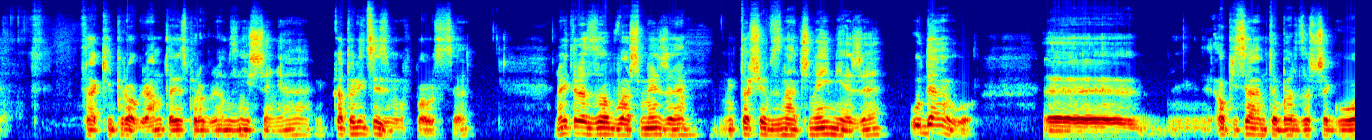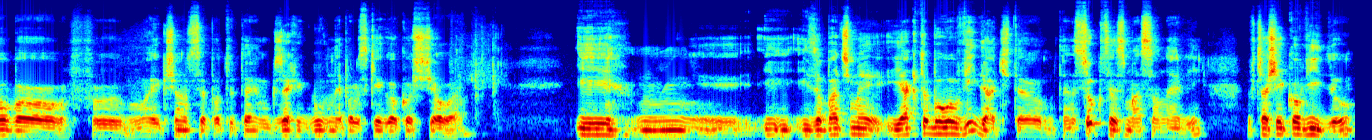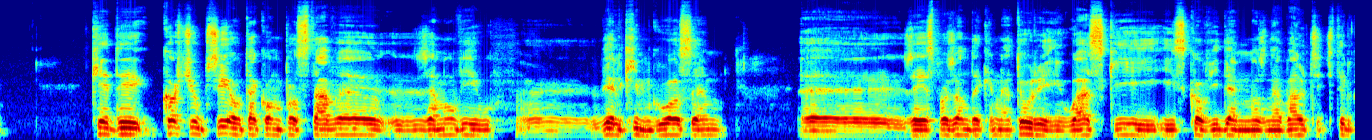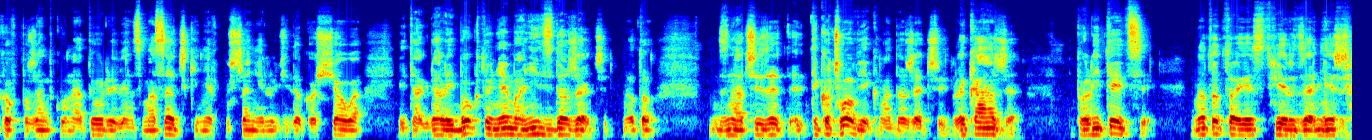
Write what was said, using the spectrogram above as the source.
taki program to jest program zniszczenia katolicyzmu w Polsce. No i teraz zauważmy, że to się w znacznej mierze udało. E, opisałem to bardzo szczegółowo w mojej książce pod tytułem Grzechy główne polskiego kościoła. I, mm, i, i zobaczmy, jak to było widać, to, ten sukces masonerii w czasie COVID-u, kiedy Kościół przyjął taką postawę, y, że mówił y, wielkim głosem, y, że jest porządek natury i łaski i z COVID-em można walczyć tylko w porządku natury, więc maseczki, nie wpuszczenie ludzi do kościoła i tak dalej. Bóg tu nie ma nic do rzeczy. No to znaczy, że tylko człowiek ma do rzeczy, lekarze, politycy. No to to jest twierdzenie, że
